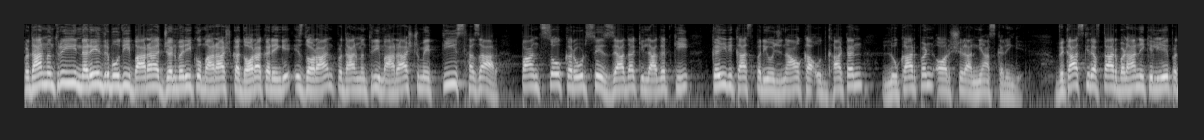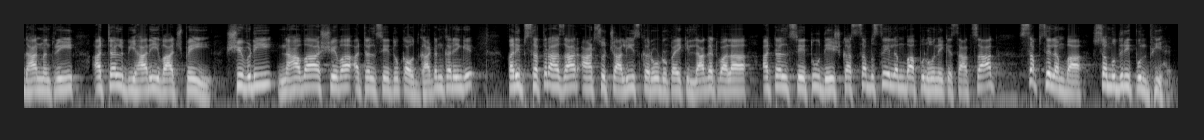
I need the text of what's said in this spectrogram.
प्रधानमंत्री नरेंद्र मोदी 12 जनवरी को महाराष्ट्र का दौरा करेंगे। इस दौरान प्रधानमंत्री महाराष्ट्र में तीस हज़ार पाँच सौ करोड़ से ज़्यादा की लागत की कई विकास परियोजनाओं का उद्घाटन लोकार्पण और शिलान्यास करेंगे। विकास की रफ्तार बढ़ाने के लिए प्रधानमंत्री अटल बिहारी वाजपेयी शिवड़ी नाहवा शेवा अटल सेतु का उद्घाटन करेंगे। करीब 17,840 करोड़ रुपए की लागत वाला अटल सेतु देश का सबसे लंबा पुल होने के साथ साथ सबसे लंबा समुद्री पुल भी है।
